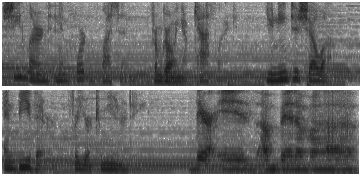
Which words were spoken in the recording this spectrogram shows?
she learned an important lesson from growing up Catholic. You need to show up and be there for your community. There is a bit of a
